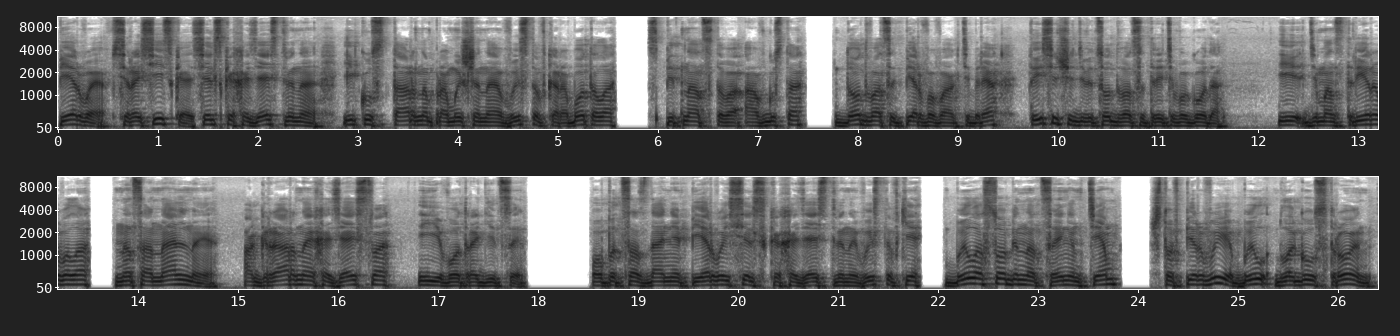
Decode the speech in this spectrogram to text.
Первая Всероссийская сельскохозяйственная и кустарно-промышленная выставка работала с 15 августа до 21 октября 1923 года и демонстрировала национальное аграрное хозяйство и его традиции. Опыт создания первой сельскохозяйственной выставки был особенно ценен тем, что впервые был благоустроен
